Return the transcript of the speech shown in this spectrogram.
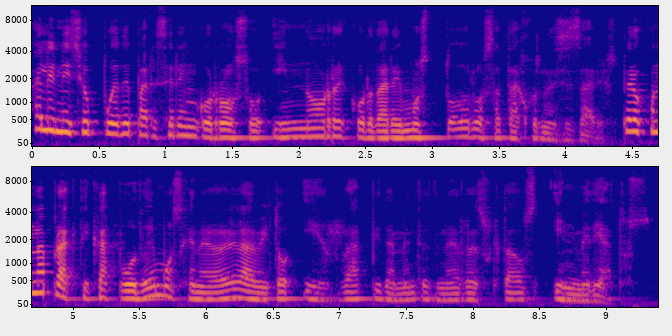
Al inicio puede parecer engorroso y no recordaremos todos los atajos necesarios, pero con la práctica podemos generar el hábito y rápidamente tener resultados inmediatos.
